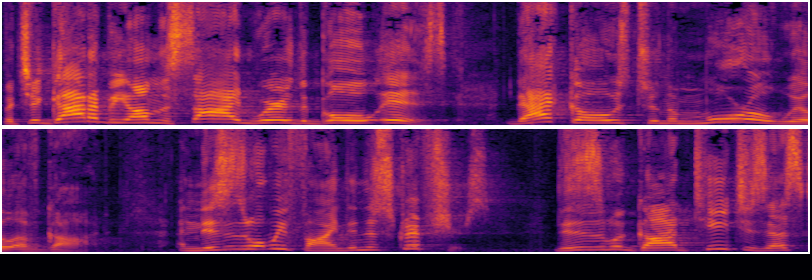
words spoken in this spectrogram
but you got to be on the side where the goal is. That goes to the moral will of God. And this is what we find in the scriptures. This is what God teaches us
